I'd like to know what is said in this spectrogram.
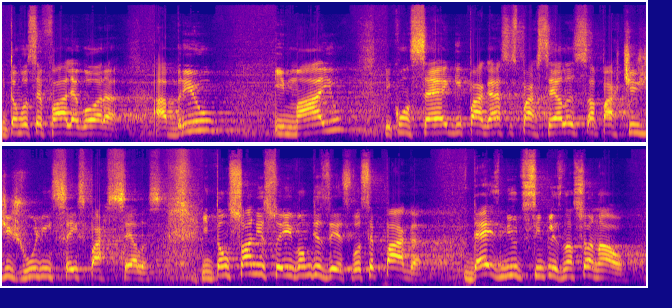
Então você fale agora abril e maio e consegue pagar essas parcelas a partir de julho em seis parcelas. Então só nisso aí, vamos dizer, se você paga 10 mil de Simples Nacional,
